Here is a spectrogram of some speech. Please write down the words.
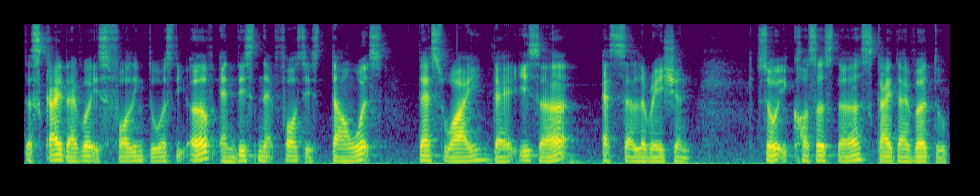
The skydiver is falling towards the earth and this net force is downwards. That's why there is a acceleration. So it causes the skydiver to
